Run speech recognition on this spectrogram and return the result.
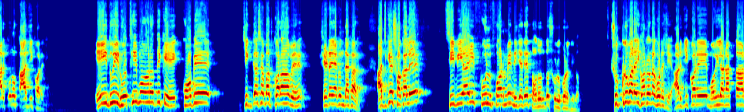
আর কোনো কাজই করেনি। এই দুই রথী মহারথীকে কবে জিজ্ঞাসাবাদ করা হবে সেটাই এখন দেখার। আজকে সকালে সিবিআই ফুল ফর্মে নিজেদের তদন্ত শুরু করে দিল। শুক্রবার এই ঘটনা ঘটেছে। আরজি করে মহিলা ডাক্তার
